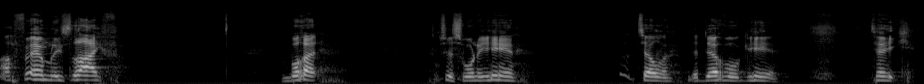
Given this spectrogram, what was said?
my family's life. But just want to end telling the devil again take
